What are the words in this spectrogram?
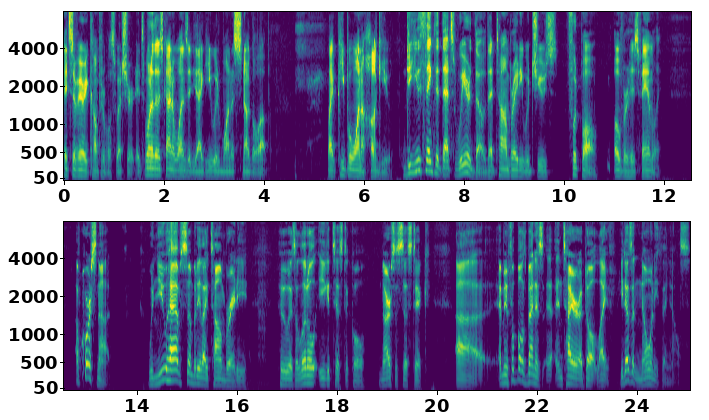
It's a very comfortable sweatshirt. It's one of those kind of ones that like you would want to snuggle up. Like people want to hug you. Do you think that that's weird though that Tom Brady would choose football over his family? Of course not. When you have somebody like Tom Brady, who is a little egotistical, narcissistic, uh, I mean, football's been his uh, entire adult life. He doesn't know anything else.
